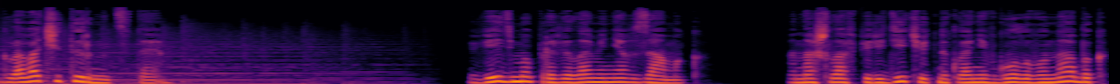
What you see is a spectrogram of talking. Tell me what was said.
Глава 14 Ведьма провела меня в замок. Она шла впереди, чуть наклонив голову на бок,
